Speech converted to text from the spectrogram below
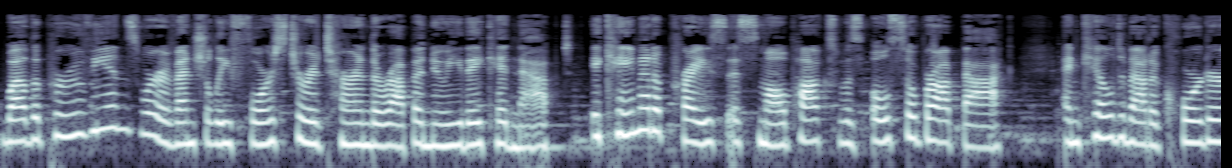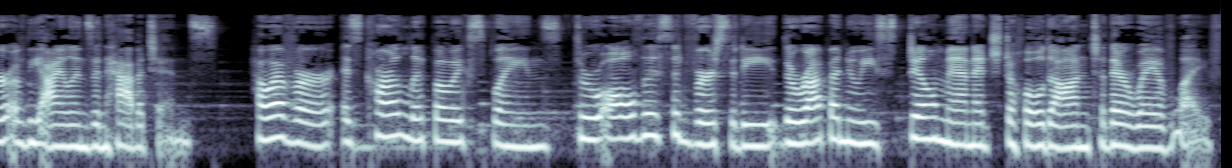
While the Peruvians were eventually forced to return the Rapa Nui they kidnapped, it came at a price as smallpox was also brought back and killed about a quarter of the island's inhabitants. However, as Carl Lipo explains, through all this adversity, the Rapa Nui still managed to hold on to their way of life.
